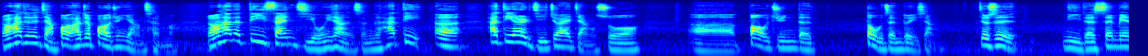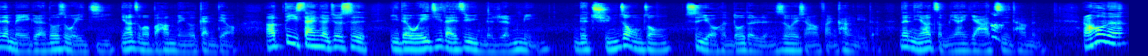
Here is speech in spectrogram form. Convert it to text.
然后他就是讲暴，他叫暴君养成嘛。然后他的第三集我印象很深刻，他第呃他第二集就在讲说，呃暴君的斗争对象就是你的身边的每一个人都是危机，你要怎么把他们每个干掉？然后第三个就是你的危机来自于你的人民，你的群众中是有很多的人是会想要反抗你的，那你要怎么样压制他们？然后呢，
